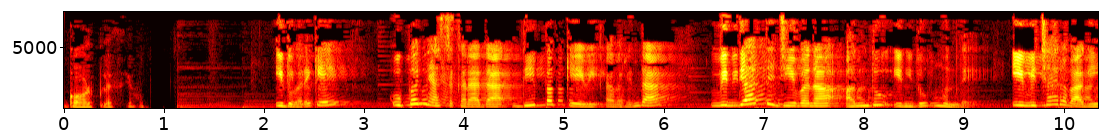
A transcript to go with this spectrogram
God bless you. ಇದುವರೆಗೆ ಉಪನ್ಯಾಸಕರಾದ ದೀಪಕ್ ಕೆವಿ ಅವರಿಂದ ವಿದ್ಯಾರ್ಥಿ ಜೀವನ ಅಂದು ಇಂದು ಮುಂದೆ ಈ ವಿಚಾರವಾಗಿ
